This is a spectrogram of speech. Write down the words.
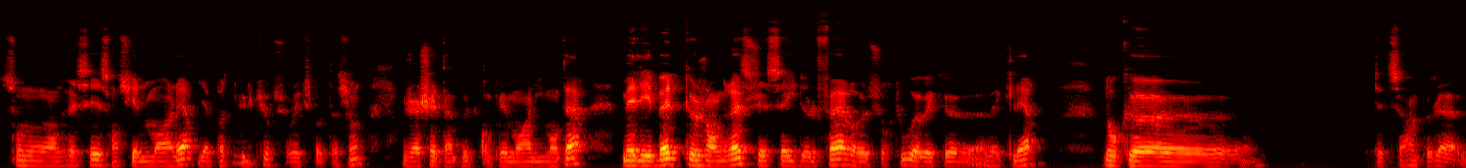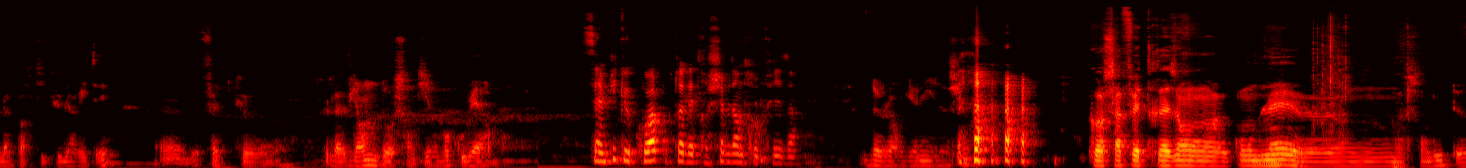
sont engraissés essentiellement à l'herbe, il n'y a pas de culture sur l'exploitation. J'achète un peu de compléments alimentaires, mais les bêtes que j'engraisse, j'essaye de le faire euh, surtout avec euh, avec l'herbe. Donc euh, peut-être ça un peu la, la particularité, le fait que, que la viande doit sentir beaucoup l'herbe. Ça implique quoi pour toi d'être chef d'entreprise? De l'organisation. quand ça fait 13 ans euh, qu'on l'est, euh, on a sans doute, euh,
